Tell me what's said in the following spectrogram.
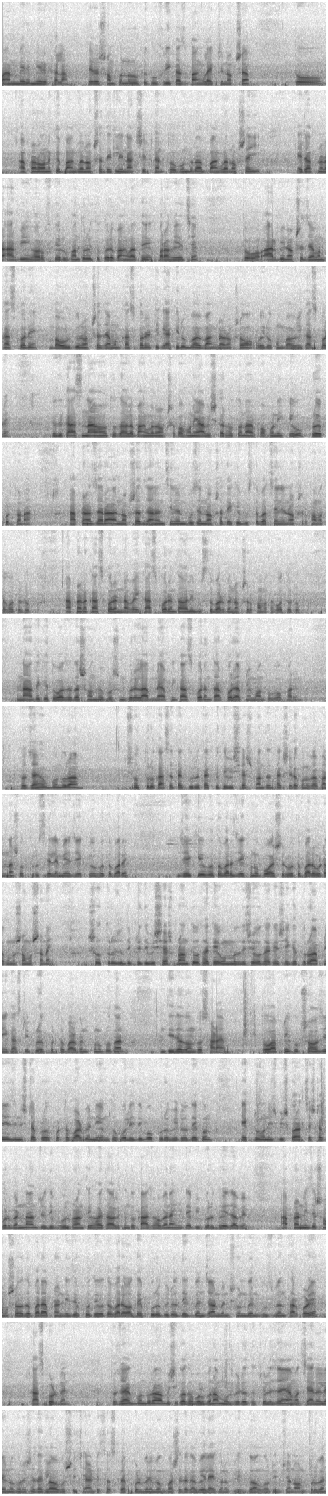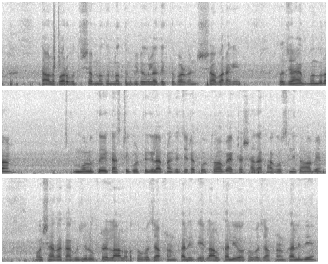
বান মেরে মেরে ফেলা তো এটা সম্পূর্ণরূপে কুফরি কাজ, বাংলা একটি নকশা। তো আপনারা অনেকে বাংলা নকশা দেখলেই নাক ছিটকান। তো বন্ধুরা, বাংলা নকশাই এটা আপনার আরবি হরফকে রূপান্তরিত করে বাংলাতে করা হয়েছে। তো আরবি নকশা যেমন কাজ করে বা উর্দু নকশা যেমন কাজ করে, ঠিক একই রূপভাবে বাংলা নকশাও ওই রকমভাবেই কাজ করে। যদি কাজ না হতো তাহলে বাংলা নকশা কখনই আবিষ্কার হতো না আর কখনই কেউ প্রয়োগ করতো না। আপনারা যারা নকশা জানেন, চিনেন, বুঝেন, নকশা দেখে বুঝতে পারছেন এই নকশার ক্ষমতা কতটুকু। আপনারা কাজ করেন না ভাই, কাজ করেন তাহলেই বুঝতে পারবেন নকশার ক্ষমতা কতটুকু। না দেখে তো অযথা সন্দেহ পোষণ করে লাভ নেই, আপনি কাজ করেন, তারপরে আপনি মন্তব্য করেন। তো যাই হোক বন্ধুরা শত্রু কাছে থাক, দূরে থাক, পৃথিবীর শেষ প্রান্তে থাক, সেটা কোনো ব্যাপার না। শত্রু, ছেলে, মেয়ে, যে কেউ হতে পারে। যে কেউ হতে পারে, যে কোনো বয়সের হতে পারে, ওটা কোনো সমস্যা নাই। শত্রু যদি পৃথিবীর শেষ প্রান্তেও থাকে, অন্য দেশেও থাকে, সেক্ষেত্রেও আপনি এই কাজটি প্রয়োগ করতে পারবেন কোনো প্রকার দ্বিধাদ্বন্দ্ব ছাড়া। তো আপনি খুব সহজেই এই জিনিসটা প্রয়োগ করতে পারবেন নিয়ম তো বলি দিব, পুরো ভিডিও দেখুন। একটু উনিশ বিশ করার চেষ্টা করবেন না, যদি ভুল ভ্রান্তি হয় তাহলে কিন্তু কাজ হবে না, হিতে বিপরীত হয়ে যাবে। আপনার নিজের সমস্যা হতে পারে, আপনার নিজের ক্ষতি হতে পারে, অতএব পুরো ভিডিও দেখবেন, জানবেন, শুনবেন, বুঝবেন, তারপরে কাজ করবেন। তো যাই হোক বন্ধুরা, বেশি কথা বলব না, মূল ভিডিওতে চলে যাই। আমার চ্যানেলে নতুন এসে থাকলে অবশ্যই চ্যানেলটি সাবস্ক্রাইব করবেন এবং পাশে থাকা বেল আইকনে ক্লিক দিয়ে অল নোটিফিকেশন অন করবেন, তাহলে পরবর্তী সব নতুন নতুন ভিডিওগুলো দেখতে পারবেন সবার আগে। তো যাই হোক বন্ধুরা, মূলত এই কাজটি করতে গেলে আপনাকে যেটা করতে হবে, একটা সাদা কাগজ নিতে হবে। ওই সাদা কাগজের উপরে লাল অথবা জাফরান কালি দিয়ে, লাল কালি অথবা জাফরান কালি দিয়ে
